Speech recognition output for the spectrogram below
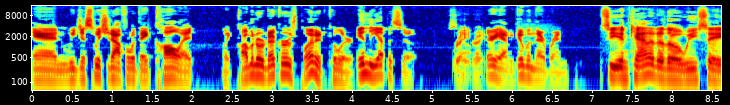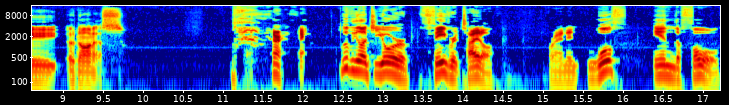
and we just switch it out for what they call it, like Commodore Decker's Planet Killer in the episode. So, Right, right. There you have it. Good one there, Brendan. See, in Canada though, we say Adonis. Moving on to your favorite title, Brandon, Wolf in the Fold.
